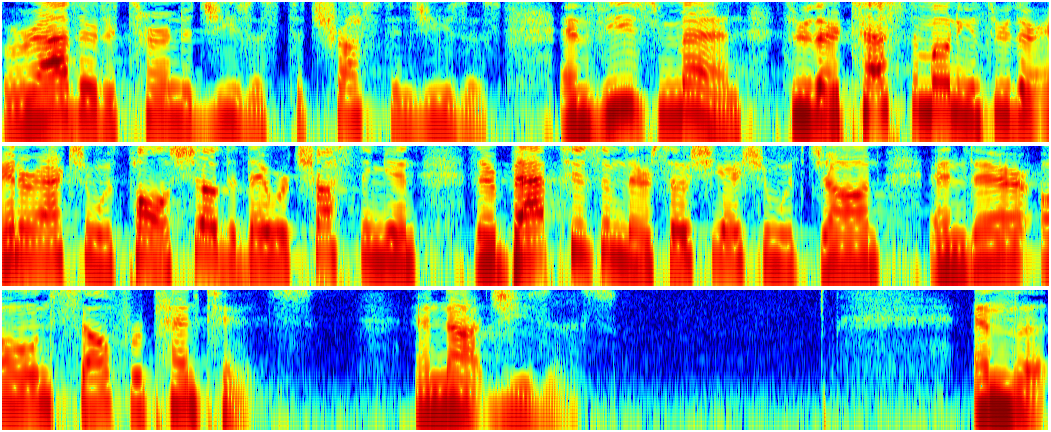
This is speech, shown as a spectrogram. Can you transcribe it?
but rather to turn to Jesus, to trust in Jesus. And these men, through their testimony and through their interaction with Paul, showed that they were trusting in their baptism, their association with John, and their own self repentance, and not Jesus. And the,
